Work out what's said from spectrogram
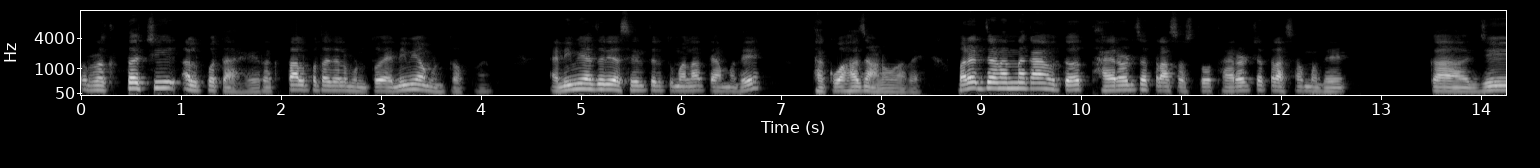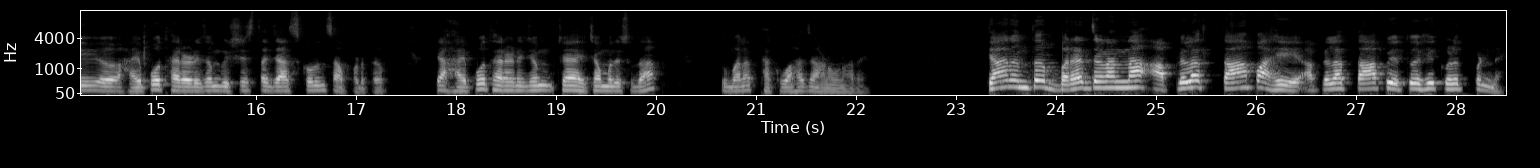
रक्ताची अल्पता आहे. रक्ताल्पता ज्याला म्हणतो ॲनिमिया म्हणतो आपण. ॲनिमिया जरी असेल तरी तुम्हाला त्यामध्ये थकवा हा जाणवणार आहे. बऱ्याच जणांना काय होतं थायरॉइडचा त्रास असतो. थायरॉइडच्या त्रासामध्ये का जी हायपोथायरॉइडिझम विशेषतः जास्त करून सापडतं त्या हायपोथायरॉइडिझमच्या ह्याच्यामध्ये सुद्धा तुम्हाला थकवा हा जाणवणार आहे. त्यानंतर बऱ्याच जणांना आपल्याला ताप आहे आपल्याला ताप येतोय हे कळत पण नाही.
